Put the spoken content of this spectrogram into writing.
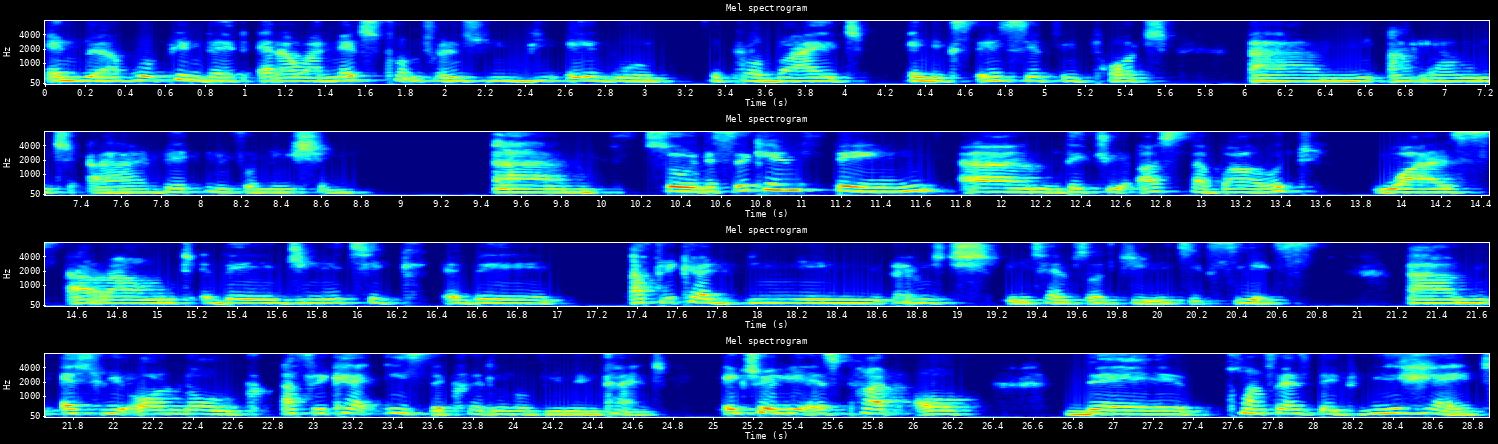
And we are hoping that at our next conference we'll be able to provide an extensive report um, around uh, that information um, so the second thing um, that you asked about was around the genetic the Africa being rich in terms of genetics, yes. Um, as we all know, Africa is the cradle of humankind. Actually, as part of the conference that we had,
